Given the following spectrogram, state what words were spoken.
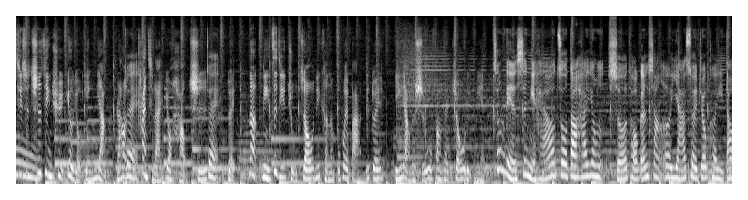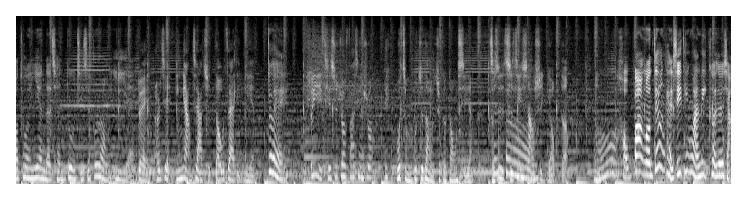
其实吃进去又有营养，然后看起来又好吃。对对。那你自己煮粥，你可能不会把一堆营养的食物放在粥里面。重点是你还要做到它用舌头跟上颚压碎就可以到吞咽的程度，其实不容易耶。对，而且营养价值都在里面。对，所以其实就发现说，哎，我怎么不知道有这个东西呀？可是实际上是有的。哦，好棒哦！这样凯西听完立刻就想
